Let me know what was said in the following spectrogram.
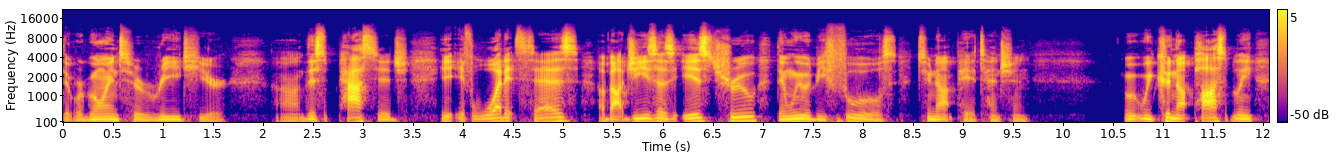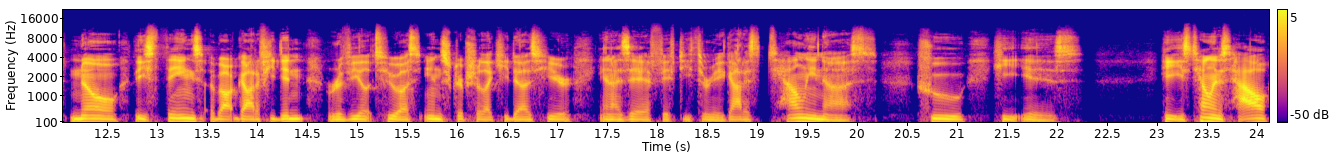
that we're going to read here. Uh, this passage, if what it says about Jesus is true, then we would be fools to not pay attention. We could not possibly know these things about God if He didn't reveal it to us in Scripture like He does here in Isaiah 53. God is telling us who He is. He's telling us how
